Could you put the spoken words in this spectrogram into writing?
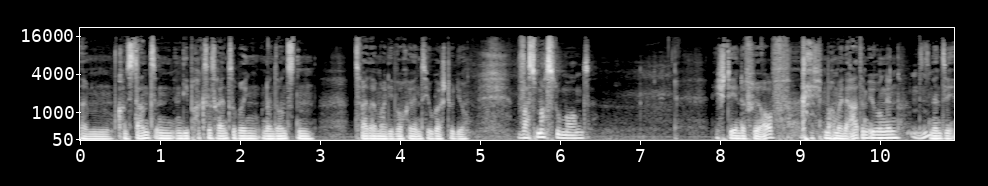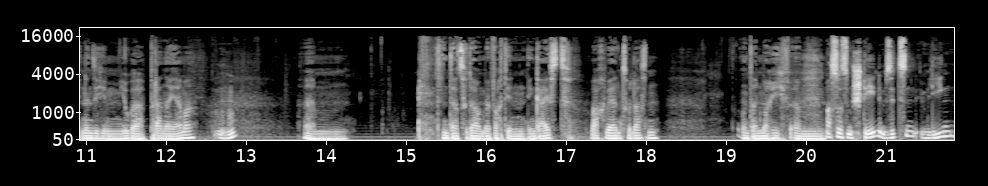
ähm, Konstanz in, in die Praxis reinzubringen und ansonsten zwei, dreimal die Woche ins Yoga-Studio. Was machst du morgens? Ich stehe in der Früh auf, ich mache meine Atemübungen, mhm. das nennen, sie, nennen sich im Yoga Pranayama. Mhm. Ähm, sind dazu da, um einfach den, den Geist wach werden zu lassen. Und dann mache ich. Ähm, Machst du das im Stehen, im Sitzen, im Liegen?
